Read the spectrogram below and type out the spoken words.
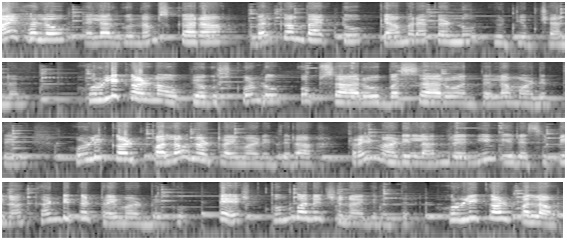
ಹಾಯ್ ಹಲೋ ಎಲ್ಲರಿಗೂ ನಮಸ್ಕಾರ. Welcome back to Camera Kannu YouTube channel ಹುರುಳಿಕಾಳನ್ನ ಉಪಯೋಗಿಸ್ಕೊಂಡು ಉಪ್ಸಾರು, ಬಸ್ಸಾರು ಅಂತೆಲ್ಲ ಮಾಡಿರ್ತೀವಿ. ಹುರುಳಿಕಾಳು ಪಲಾವ್ನ ಟ್ರೈ ಮಾಡಿದ್ದೀರಾ? ಟ್ರೈ ಮಾಡಿಲ್ಲ ಅಂದ್ರೆ ನೀವು ಈ ರೆಸಿಪಿನ ಖಂಡಿತ ಟ್ರೈ ಮಾಡಬೇಕು. ಟೇಸ್ಟ್ ತುಂಬಾನೇ ಚೆನ್ನಾಗಿರುತ್ತೆ. ಹುರುಳಿಕಾಳು ಪಲಾವ್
